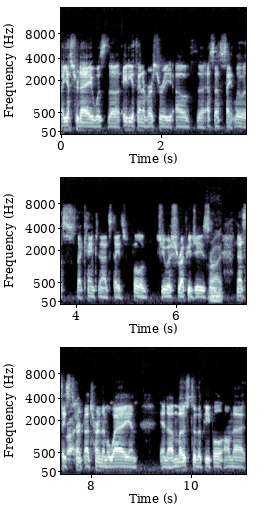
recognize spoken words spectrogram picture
yesterday was the 80th anniversary of the SS St. Louis that came to the United States full of Jewish refugees. And right. the United States right. turned, uh, turned them away, and and uh, most of the people on that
